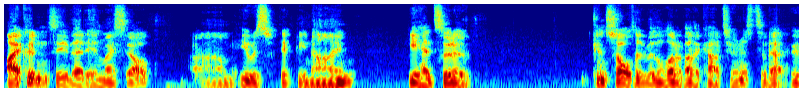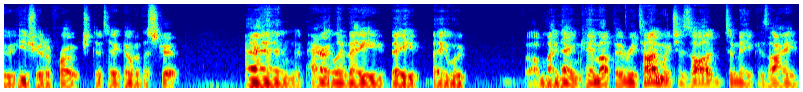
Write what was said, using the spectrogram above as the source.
I couldn't see that in myself. Um, he was 59. He had sort of consulted with a lot of other cartoonists about who he should approach to take over the strip, and apparently they they they would. Uh, my name came up every time, which is odd to me because I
